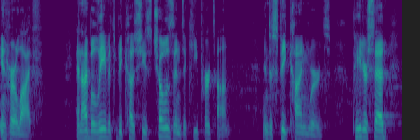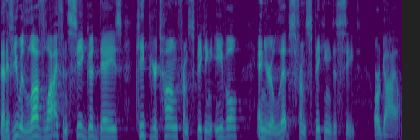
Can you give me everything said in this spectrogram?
in her life. And I believe it's because she's chosen to keep her tongue and to speak kind words. Peter said that if you would love life and see good days, keep your tongue from speaking evil and your lips from speaking deceit or guile.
